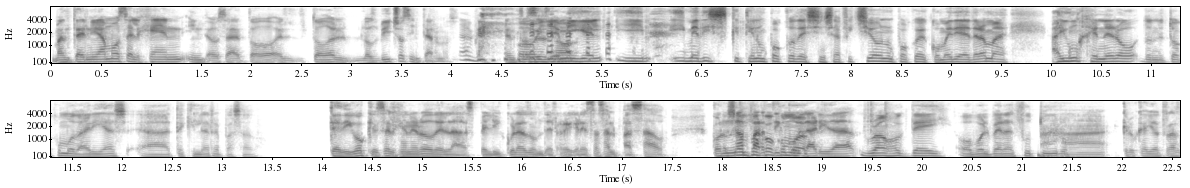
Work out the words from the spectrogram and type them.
manteníamos el gen, o sea, todo el, todo el- los bichos internos. Entonces, Oye, no. Miguel, y, y me dices que tiene un poco de ciencia ficción, un poco de comedia de drama. ¿Hay un género donde tú acomodarías a Tequila Repasado? Te digo que es el género de las películas donde regresas al pasado. Con O sea, una un poco como- particularidad. Groundhog Day o Volver al Futuro. Ajá, creo que hay otras,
